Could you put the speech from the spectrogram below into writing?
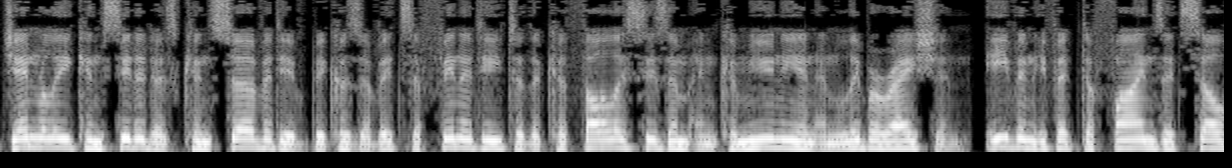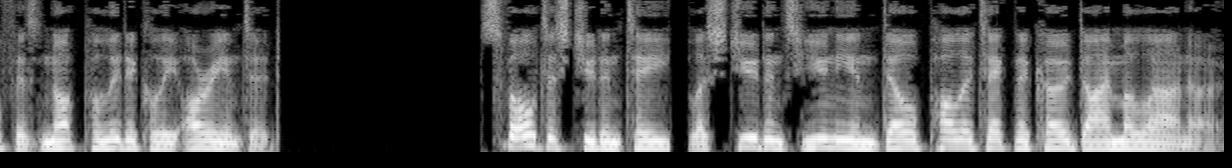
generally considered as conservative because of its affinity to the Catholicism and communion and liberation, even if it defines itself as not politically oriented. Svolta Studenti, la Students' Union del Politecnico di Milano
